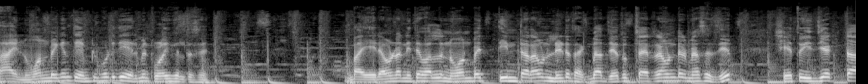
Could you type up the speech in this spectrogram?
ভাই নোমান ভাই কিন্তু এমপি ফোর্টি দিয়ে হেলমেট পরেই ফেলতেছে। ভাই, এই রাউন্ডটা নিতে পারলে নোমান ভাই তিনটা রাউন্ড লিডে থাকবে। আর যেহেতু চার রাউন্ডের ম্যাচে জিত সেহেতু ইজি একটা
